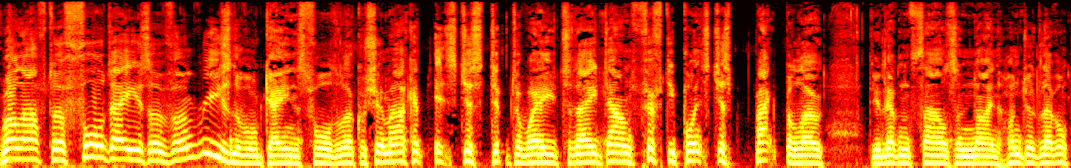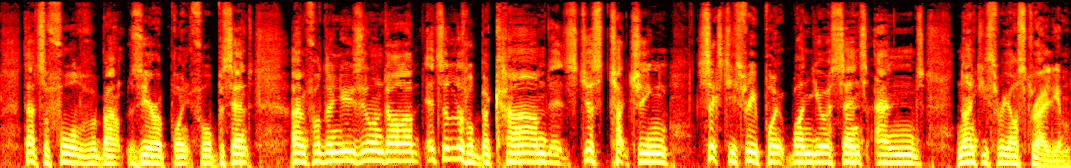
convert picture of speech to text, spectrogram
Well, after four days of um, reasonable gains for the local share market, it's just dipped away today, down 50 points, just back below the 11,900 level. That's a fall of about 0.4%. And for the New Zealand dollar, it's a little becalmed. It's just touching 63.1 US cents and 93 Australian.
